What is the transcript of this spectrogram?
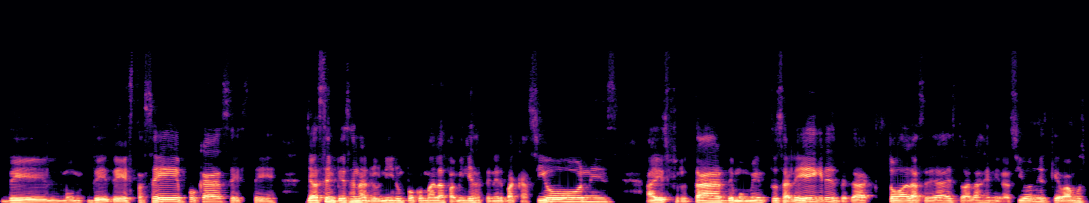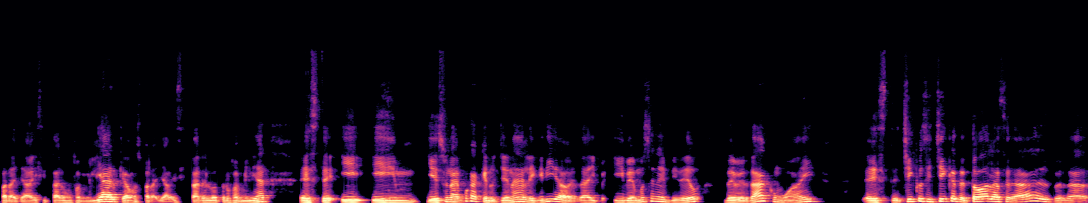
de, de, estas épocas, este, ya se empiezan a reunir un poco más las familias, a tener vacaciones, a disfrutar de momentos alegres, ¿verdad? Todas las edades, todas las generaciones, que vamos para allá a visitar un familiar, que vamos para allá a visitar el otro familiar, este, y, y, y es una época que nos llena de alegría, ¿verdad? Y, y vemos en el video, de verdad, como hay este, chicos y chicas de todas las edades, ¿verdad?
